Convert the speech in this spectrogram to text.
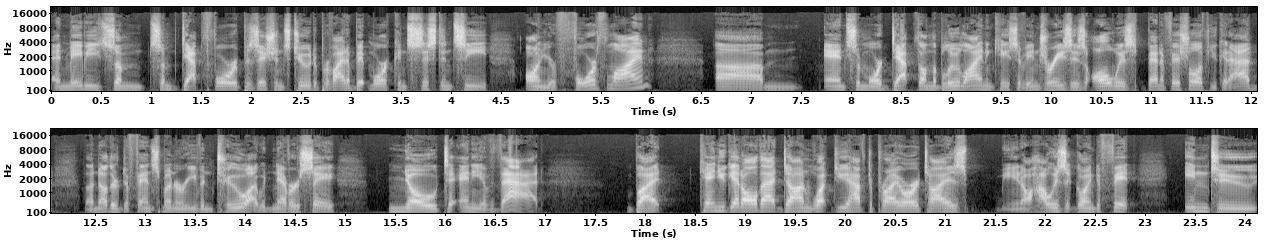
and maybe some some depth forward positions too to provide a bit more consistency on your fourth line. Um, and some more depth on the blue line in case of injuries is always beneficial. If you could add another defenseman or even two, I would never say no to any of that. But can you get all that done? What do you have to prioritize? You know, how is it going to fit into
